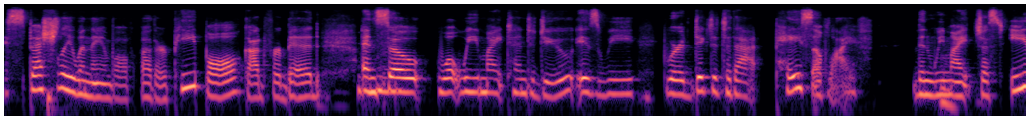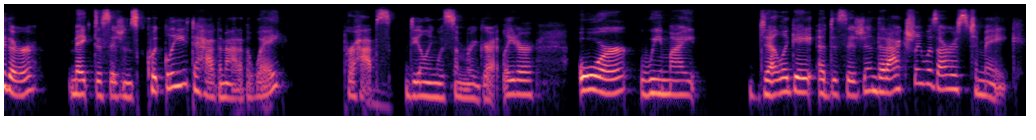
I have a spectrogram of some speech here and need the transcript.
especially when they involve other people, God forbid. And Mhm. so what we might tend to do is we we're addicted to that pace of life, then we Mm. might just either make decisions quickly to have them out of the way, perhaps dealing with some regret later, or we might delegate a decision that actually was ours to make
